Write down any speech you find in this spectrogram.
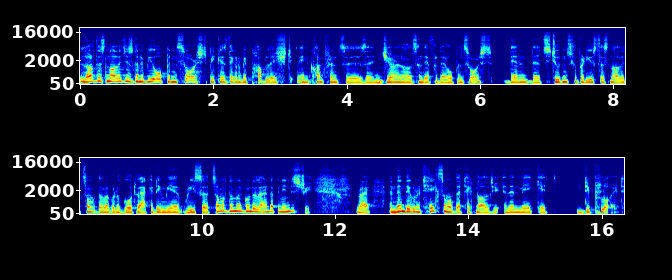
a lot of this knowledge is going to be open sourced because they're going to be published in conferences and journals and therefore they're open sourced. Then the students who produce this knowledge some of them are going to go to academia research. Some of them are going to land up in industry right? And then they're going to take some of that technology and then make it deployed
